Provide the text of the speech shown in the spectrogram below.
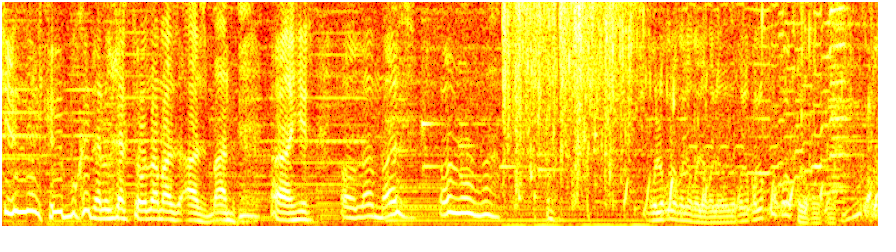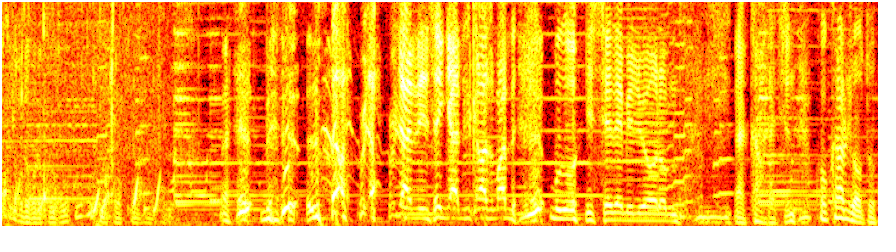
Şirinler köyü bu kadar uzakta olamaz Azman. Hayır, olamaz, olamaz. Neredeyse geldik Azman. Bunu hissedebiliyorum. Kahretsin, kokarca otu.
